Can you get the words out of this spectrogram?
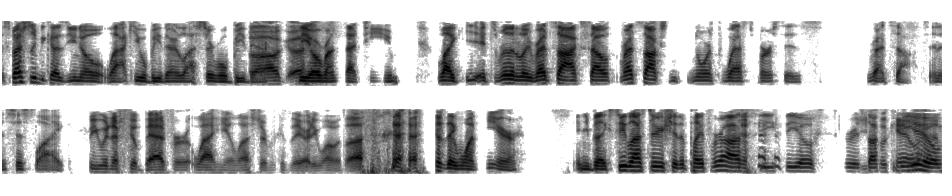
especially because you know Lackey will be there, Lester will be there. Oh, good. Theo runs that team. Like it's literally Red Sox South, Red Sox Northwest versus Red Sox, and it's just like But you wouldn't have to feel bad for Lackey and Lester because they already won with us. because they won here, and you'd be like, see Lester, you should have played for us. see Theo, screw it You sucks still for you.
